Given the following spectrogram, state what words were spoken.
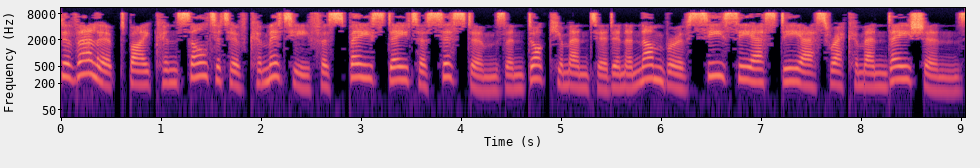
Developed by Consultative Committee for Space Data Systems and documented in a number of CCSDS recommendations,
